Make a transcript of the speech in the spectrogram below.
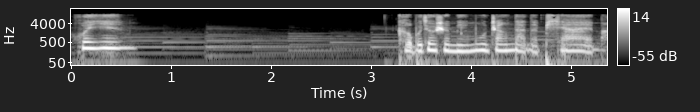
婚姻可不就是明目张胆的偏爱吗？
